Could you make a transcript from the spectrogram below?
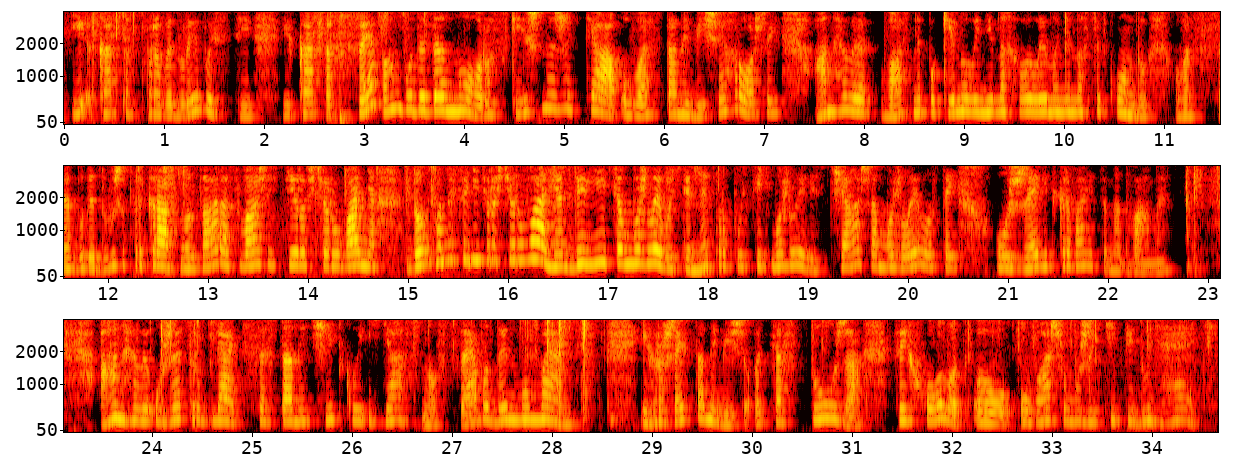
І карта справедливості, і карта все вам буде дано. Розкішне життя. У вас стане більше грошей. Ангели вас не покинули ні на хвилину, ні на секунду. У вас все буде дуже прекрасно. Зараз ваші ті розчарування. Довго не сидіть в розчаруваннях. Дивіться в можливості. Не пропустіть можливість. Чаша можливостей уже відкривається над вами. Ангели уже трублять, все стане чітко і ясно, все в один момент. І грошей стане більше. Оця стужа, цей холод у вашому житті підуть геть.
